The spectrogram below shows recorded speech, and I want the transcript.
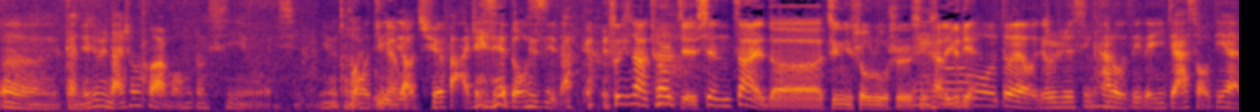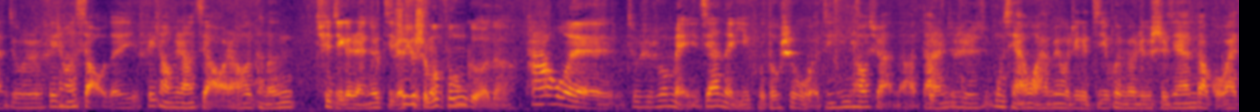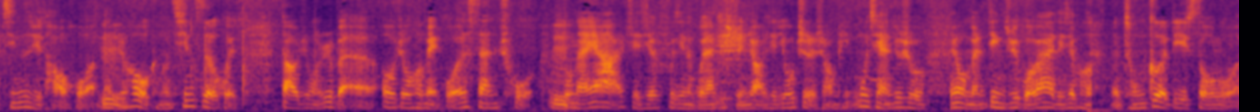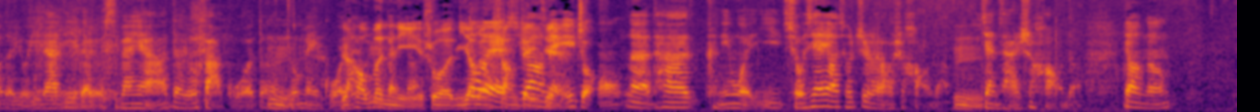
呃，感觉就是男生荷尔蒙会更吸引我一些，因为可能我自己比较缺乏这些东西的。所以那圈儿姐现在的经济收入是新开了一个店，哦，对我就是新开了我自己的一家小店，就是非常小的，非常非常小，然后可能去几个人就几个是一个什么风？格的？他会就是说每一件的衣服都是我精心挑选的，当然就是目前我还没有这个机会，没有这个时间到国外亲自去淘货。那嗯之后我可能亲自会到这种日本、欧洲和美国三处、嗯东南亚这些附近的国家去寻找一些优质的商品。目前就是因为我们定居国外的一些朋友，呃从各地搜罗的，有意大利的，有西班牙的，有法国的，嗯有美国的，然后问你说你要不对，上需要哪一？种？那他肯定我一首先要求质量是好的，嗯剪裁是好的，要能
